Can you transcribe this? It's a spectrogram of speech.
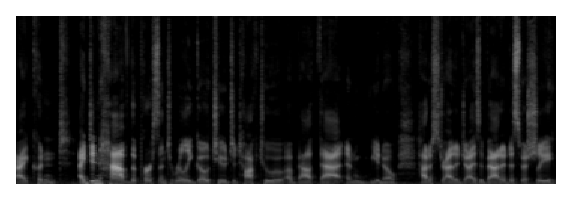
I couldn't, I didn't have the person to really go to to talk to about that and, you know, how to strategize about it, especially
